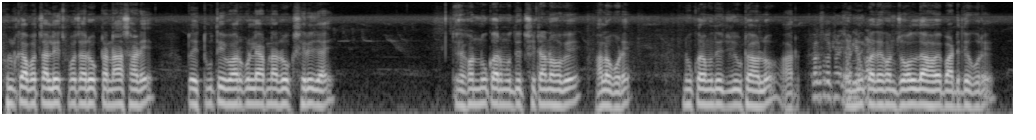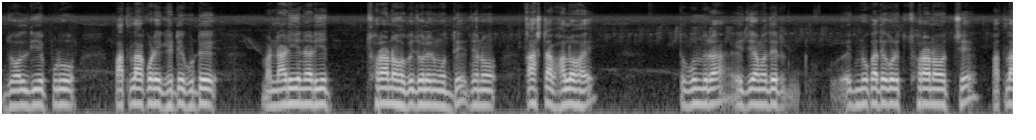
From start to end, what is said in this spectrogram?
ফুলকা পচা, লেজ পচা রোগটা না সারে, তো এই তুতে ব্যবহার করলে আপনার রোগ সেরে যায়। তো এখন নৌকার মধ্যে ছিটানো হবে ভালো করে। নৌকার মধ্যে যদি উঠা হলো, আর নৌকাতে এখন জল দেওয়া হবে বাটিতে করে। জল দিয়ে পুরো পাতলা করে ঘেটে ঘুটে মানে নাড়িয়ে নাড়িয়ে ছড়ানো হবে জলের মধ্যে, যেন কাজটা ভালো হয়। তো বন্ধুরা, এই যে আমাদের নৌকাতে করে ছড়ানো হচ্ছে, পাতলা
